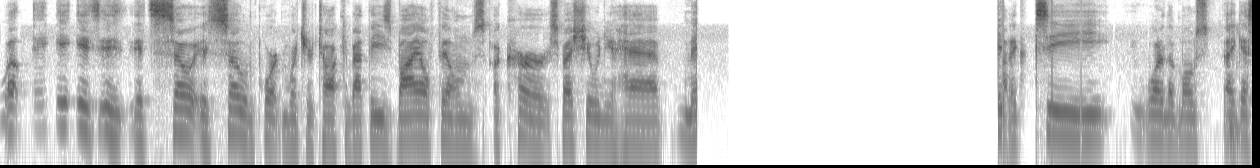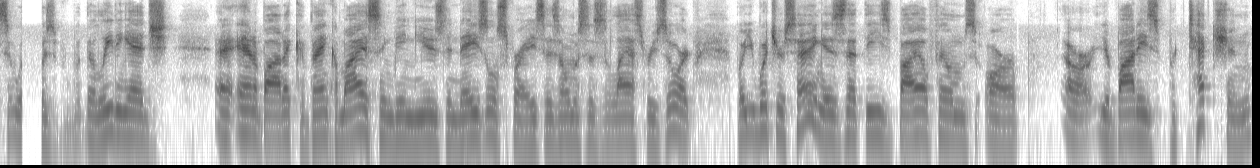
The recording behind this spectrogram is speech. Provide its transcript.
Well, it, it's it's so it's so important what you're talking about. These biofilms occur, especially when you have. I see one of the most, I guess it was the leading edge antibiotic, vancomycin, being used in nasal sprays as almost as a last resort. But what you're saying is that these biofilms are or your body's protection,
